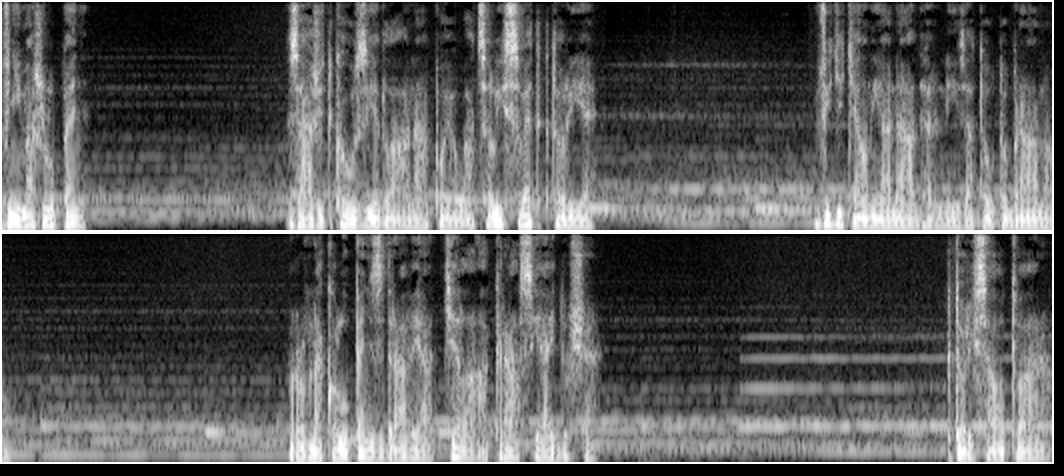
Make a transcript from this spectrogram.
Vnímaš lupeň zážitkov z jedla a nápojov a celý svet, ktorý je viditeľný a nádherný za touto bránou. Rovnako lupeň zdravia, tela a krásy aj duše, ktorý sa otvára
